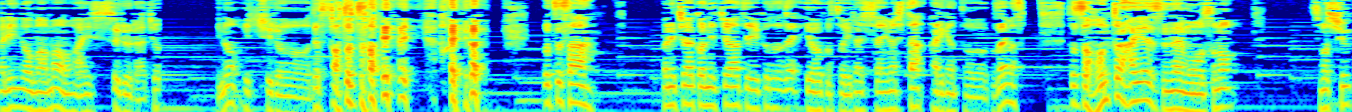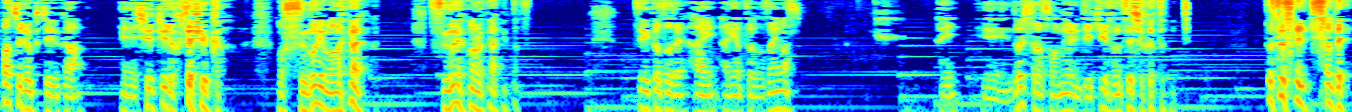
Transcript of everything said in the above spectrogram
ありのままを愛するラジオの一郎です。あ、とつ、はいはい、はいはい。とつさん、こんにちは、こんにちは。ということで、ようこそいらっしゃいました。ありがとうございます。とつさん、本当に早いですね。もう、その、その瞬発力というか、えー集中力というか、もうすごいものが、すごいものがあります。ということで、はい、ありがとうございます。はい、えー、どうしたらそのようにできるのでしょうかと思って。とつさん、一さんで、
